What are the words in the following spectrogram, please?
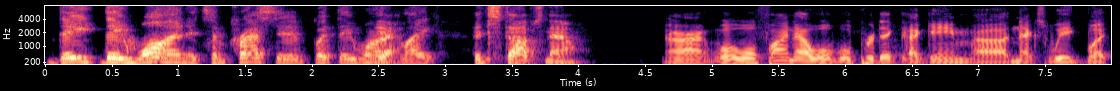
they they won. It's impressive, but they weren't Yeah. like It stops now. All right. Well, we'll find out. We'll we'll predict that game uh, next week. But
